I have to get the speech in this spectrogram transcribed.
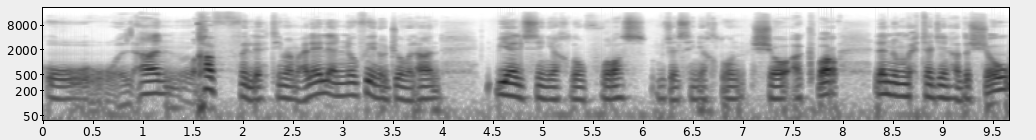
والآن خف الاهتمام عليه لأنه في نجوم الآن جالسين ياخذون فرص وجالسين ياخذون show أكبر لأنهم محتاجين هذا ال show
